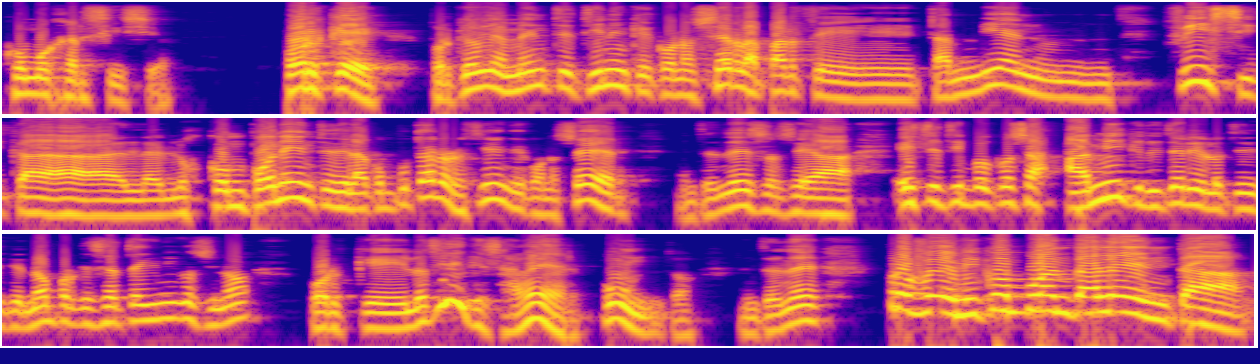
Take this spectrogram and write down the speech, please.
como ejercicio. ¿Por qué? Porque obviamente tienen que conocer la parte también física, los componentes de la computadora los tienen que conocer, ¿entendés? O sea, este tipo de cosas a mi criterio lo tienen que, no porque sea técnico, sino porque lo tienen que saber, punto, ¿entendés? Profe, mi compu anda lenta,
